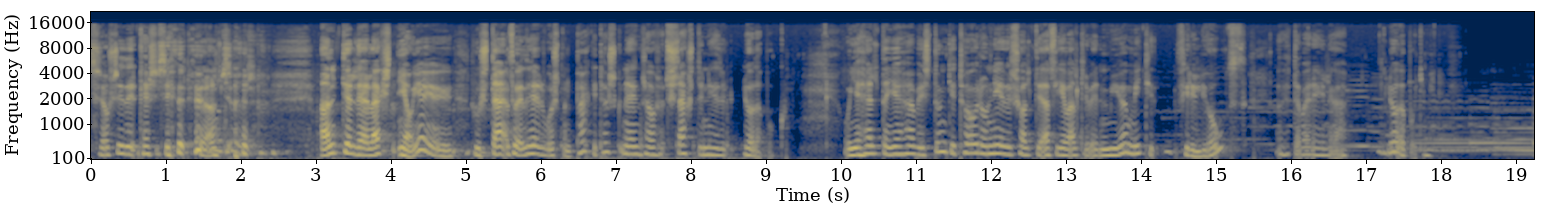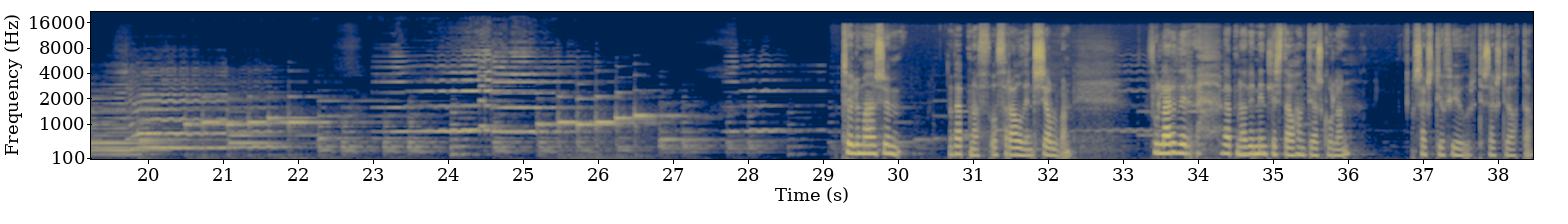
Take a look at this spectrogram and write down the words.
Siður, þessi siður er algjör algjörlega lagst já, já, já, þú, þú þegar þú varst pakkið töskuna en þá sagstu niður ljóðabók og ég held að ég hafi stungið tóra og niður svolítið að ég hef aldrei verið mjög mikið fyrir ljóð og þetta var eiginlega ljóðabóki mín. Tölum aðeins um vefnað og þráðinn sjálfan. Þú lærðir vefnað við myndlista á Handiðaskólan 64 til 68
